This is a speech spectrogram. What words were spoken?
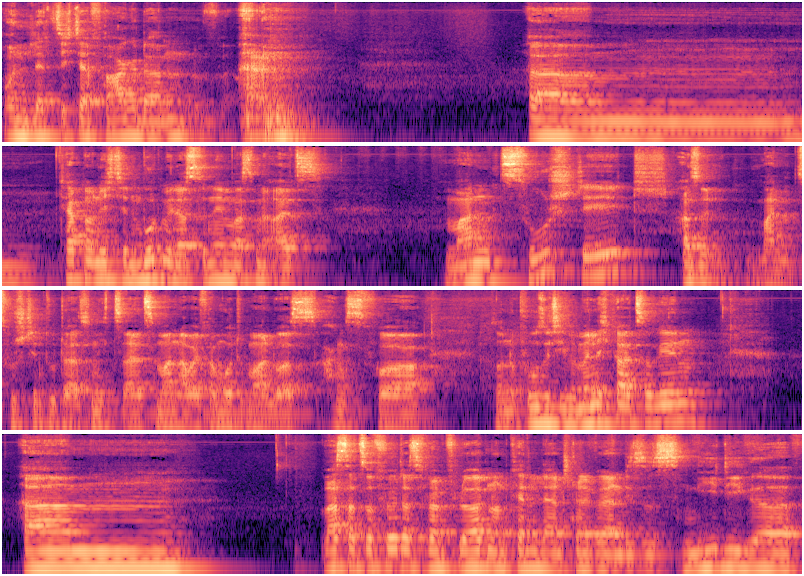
und letztlich der Frage dann, ähm, ich habe noch nicht den Mut, mir das zu nehmen, was mir als Mann zusteht. Also, meine, zustehen tut als nichts als Mann, aber ich vermute mal, du hast Angst vor so eine positive Männlichkeit zu gehen. Ähm, was dazu führt, dass ich beim Flirten und Kennenlernen schnell wieder in dieses niedige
